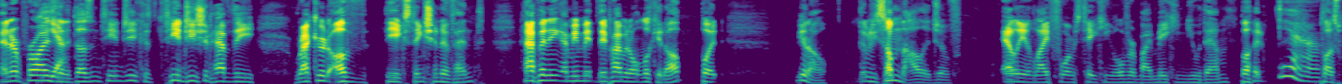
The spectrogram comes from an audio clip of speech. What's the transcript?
Enterprise Yeah. than it does in TNG because TNG should have the record of the extinction event happening. I mean, they probably don't look it up, but you know, there'd be some knowledge of alien life forms taking over by making you them. But Yeah. plus,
